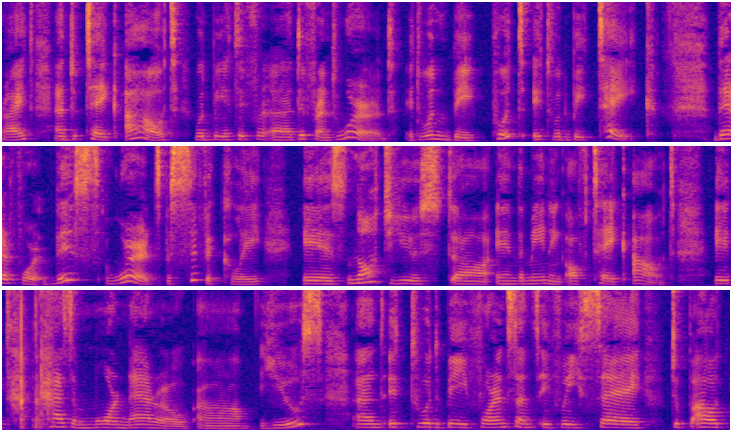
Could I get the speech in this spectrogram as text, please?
right? And to take out would be a different, uh, different word. It wouldn't be put, it would be take. Therefore, this word specifically is not used uh, in the meaning of take out. It has a more narrow uh, use, and it would be, for instance, if we say to out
